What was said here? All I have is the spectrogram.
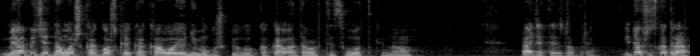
miała być jedna łyżka gorzkie kakao i nie mogę gorzkiego kakao, a dała te słodkie, no. Będzie też dobre. I to wszystko teraz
